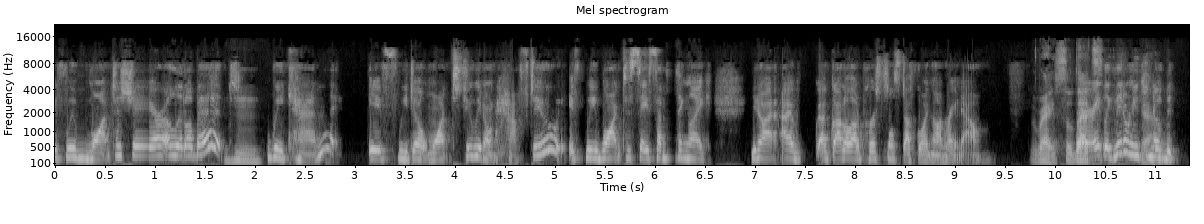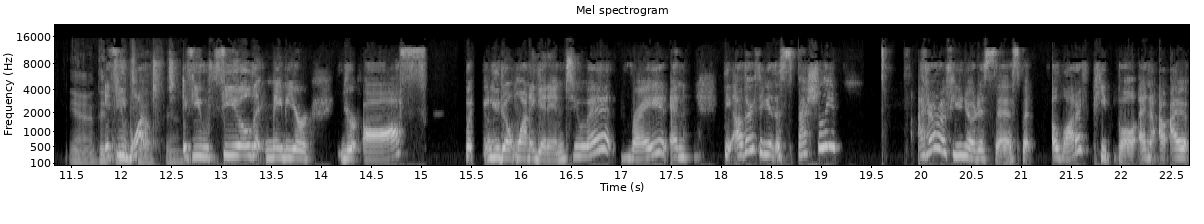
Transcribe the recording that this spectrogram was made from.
if we want to share a little bit, mm-hmm. we can. If we don't want to, we don't have to. If we want to say something like, you know, I, have I've got a lot of personal stuff going on right now. Right. So that's right. Like they don't need yeah, to know the yeah. The if details, you want, yeah. if you feel that maybe you're you're off, but you don't want to get into it, right? And the other thing is, especially I don't know if you notice this, but a lot of people, and I,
